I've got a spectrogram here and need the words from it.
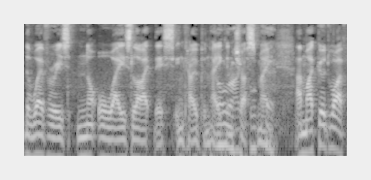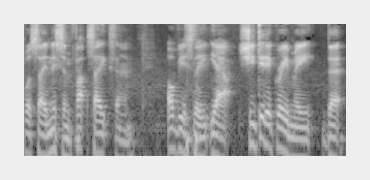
the weather is not always like this in Copenhagen. Right, trust okay. me. And my good wife was saying, "Listen, fuck's sake, Sam." Obviously, yeah, she did agree with me that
